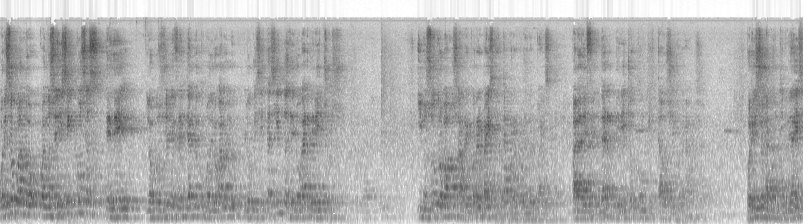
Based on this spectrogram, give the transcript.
Por eso cuando, cuando se dicen cosas desde la oposición del Frente Amplio como derogar lo que se está haciendo es derogar derechos y nosotros vamos a recorrer el país, estamos recorriendo el país, para defender derechos conquistados y logrados. Por eso la continuidad es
